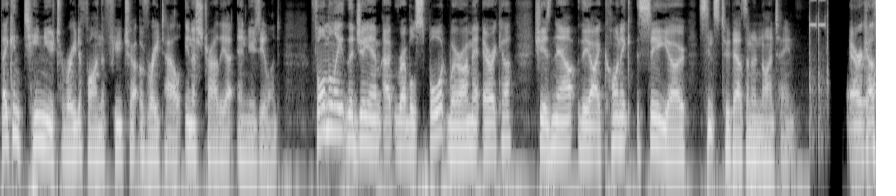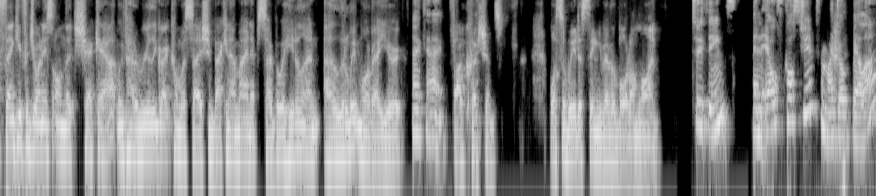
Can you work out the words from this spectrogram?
they continue to redefine the future of retail in Australia and New Zealand. Formerly the GM at Rebel Sport, where I met Erica, she is now the iconic CEO since 2019. Erica, thank you for joining us on the checkout. We've had a really great conversation back in our main episode, but we're here to learn a little bit more about you. Okay. Five questions. What's the weirdest thing you've ever bought online? Two things an elf costume for my dog Bella,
